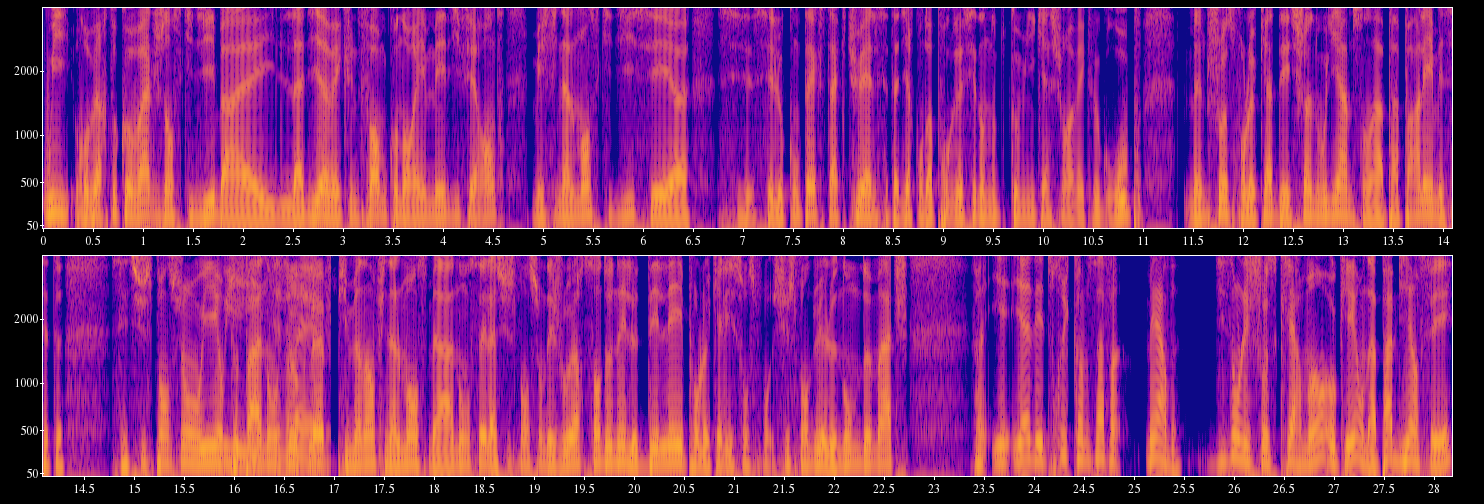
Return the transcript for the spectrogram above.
Oui, Roberto Kovac, dans ce qu'il dit, bah, il l'a dit avec une forme qu'on aurait aimé différente. Mais finalement, ce qu'il dit, c'est euh, c'est le contexte actuel. C'est-à-dire qu'on doit progresser dans notre communication avec le groupe. Même chose pour le cas des Sean Williams. On n'en a pas parlé, mais cette, cette suspension, oui, on peut pas annoncer au club. Puis maintenant, finalement, on se met à annoncer la suspension des joueurs sans donner le délai pour lequel ils sont suspendus et le nombre de matchs. Enfin, il y, a des trucs comme ça. Enfin, merde. Disons les choses clairement, ok, on n'a pas bien fait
